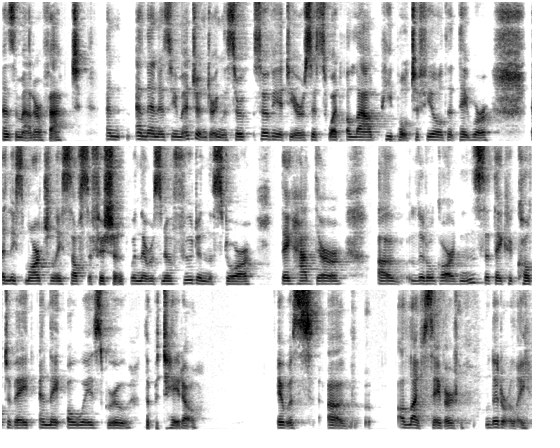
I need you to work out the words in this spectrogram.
as a matter of fact and and then as you mentioned during the so- soviet years it's what allowed people to feel that they were at least marginally self-sufficient. When there was no food in the store they had their uh, little gardens that they could cultivate and they always grew the potato. It was uh, a lifesaver literally.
